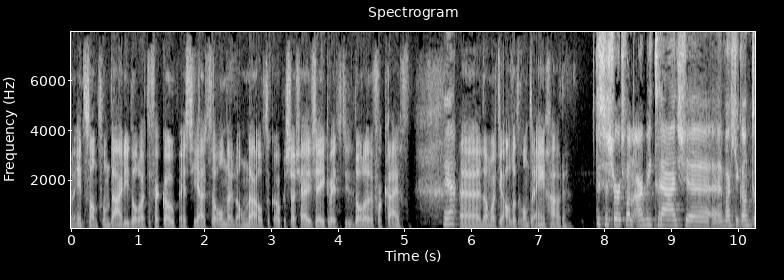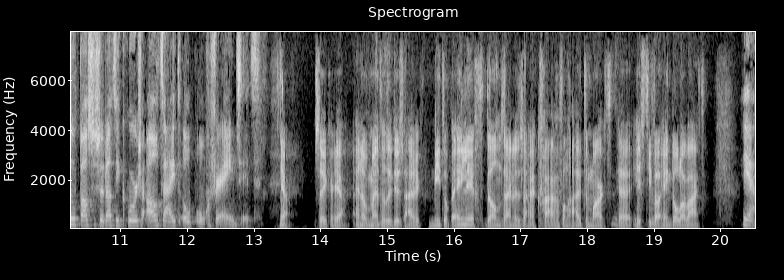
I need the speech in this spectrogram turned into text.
interessant om daar die dollar te verkopen. Is die juist eronder, om daar op te kopen. Dus als jij zeker weet dat je de dollar ervoor krijgt, ja. dan wordt die altijd rond de 1 gehouden. Dus een soort van arbitrage wat je kan toepassen, zodat die koers altijd op ongeveer 1 zit. Zeker, ja. En op het moment dat hij dus eigenlijk niet op één ligt, dan zijn er dus eigenlijk vragen vanuit de markt, uh, is die wel 1 dollar waard? Ja,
